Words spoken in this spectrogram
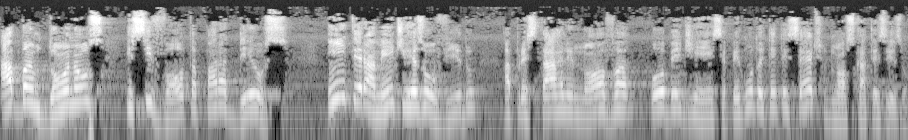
abandona-os e se volta para Deus, inteiramente resolvido a prestar-lhe nova obediência. Pergunta 87 do nosso catecismo.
